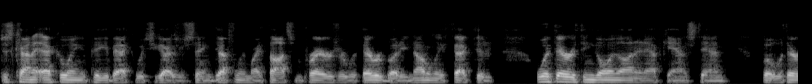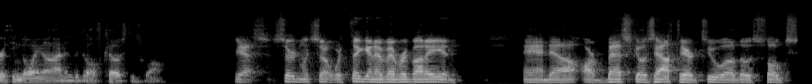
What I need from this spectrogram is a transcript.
just kind of echoing and piggybacking what you guys are saying. Definitely my thoughts and prayers are with everybody, not only affected with everything going on in Afghanistan, but with everything going on in the Gulf Coast as well. Yes, certainly so. We're thinking of everybody and and uh, our best goes out there to uh, those folks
